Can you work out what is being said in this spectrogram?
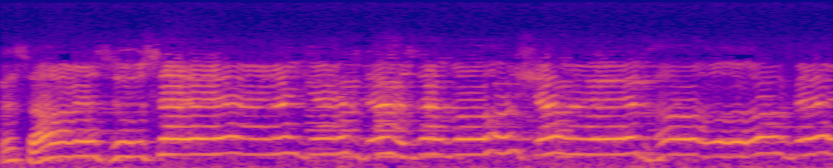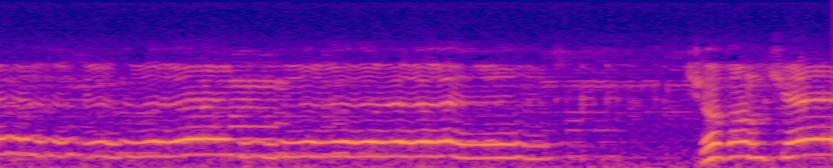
به مثال سوسن اگر ده زبان شود حافظ چون غنچه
